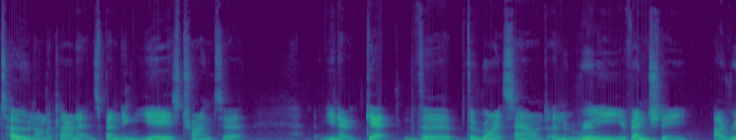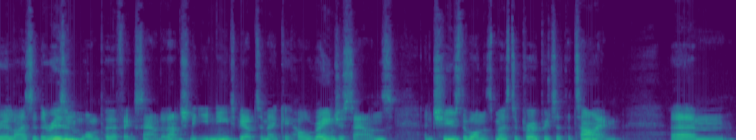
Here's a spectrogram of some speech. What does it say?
tone on the clarinet and spending years trying to you know get the the right sound. And really eventually I realized that there isn't one perfect sound. And actually you need to be able to make a whole range of sounds and choose the one that's most appropriate at the time. Um,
